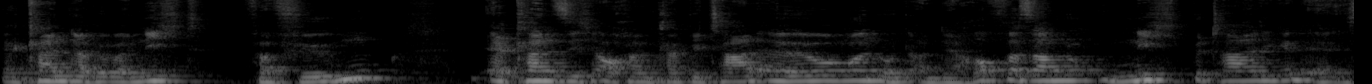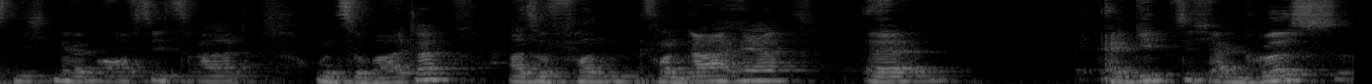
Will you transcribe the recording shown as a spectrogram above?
er kann darüber nicht verfügen. Er kann sich auch an Kapitalerhöhungen und an der Hauptversammlung nicht beteiligen. Er ist nicht mehr im Aufsichtsrat und so weiter. Also von, von daher äh, ergibt sich ein größ,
